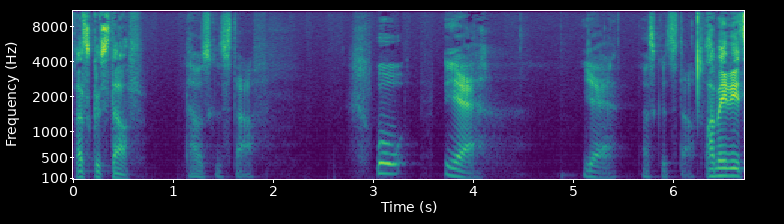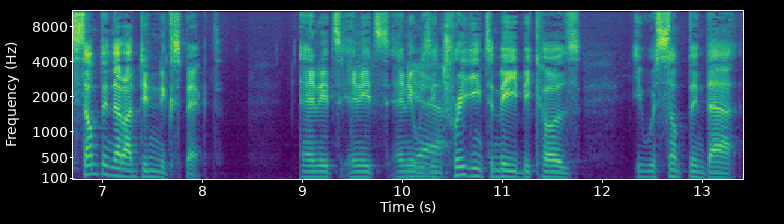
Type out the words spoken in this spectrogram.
That's good stuff. That was good stuff. Well, yeah, yeah, that's good stuff. I mean, it's something that I didn't expect. and it's and it's and it was intriguing to me because it was something that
